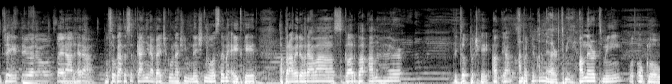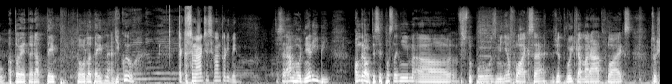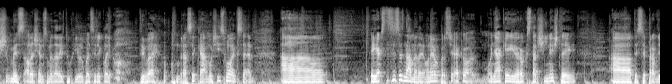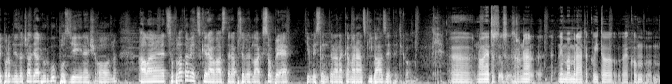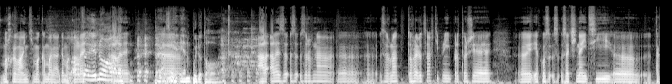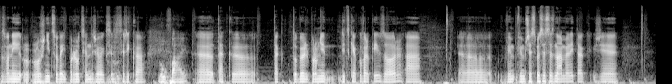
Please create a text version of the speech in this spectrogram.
Ondřej, ty vado, to je nádhera. Posloucháte setkání na Bčku, naším dnešním hostem je 8Kid a právě dohrává skladba Unher... Ty to, počkej, un, já špatně... Unearth Me. Unearth Me od Oaklaw a to je teda tip tohohle týdne. Děkuju. Tak to jsem rád, že se vám to líbí. To se nám hodně líbí. Ondro, ty jsi v posledním uh, vstupu zmínil Floexe, že tvůj kamarád Floex, což my s Alešem jsme tady v tu chvíli úplně si řekli, oh, ty ve, Ondra se kámoší s Floexem. A jak jste se seznámili? On je prostě jako o nějaký rok starší než ty a ty si pravděpodobně začal dělat hudbu později než on, ale co byla ta věc, která vás teda převedla k sobě, tím myslím teda na kamarádský bázi teďko? Uh, no já to z- z- zrovna nemám rád takový to jako machrování těma kamarádama, No, ale... to je jedno, ale- Já eh, jen půjď do toho. ale, ale z, z, zrovna, uh, zrovna tohle je docela vtipný, protože uh, jako z, začínající uh, takzvaný ložnicový producent, že jo, jak se, Mhm. se říká, Lo-fi. uh, tak, uh, tak to byl pro mě vždycky jako velký vzor a uh, vím, vím, že jsme se seznámili tak, že,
